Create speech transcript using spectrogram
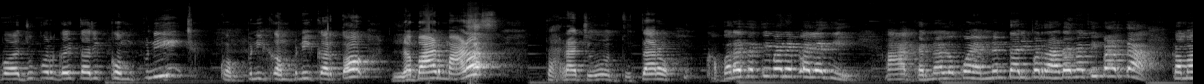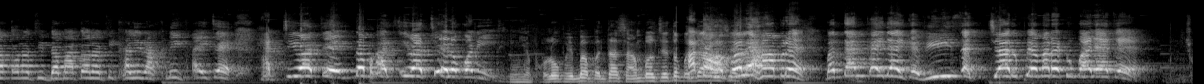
બાજુ પર ગઈ તારી કંપની કંપની કંપની કરતો લબાડ માણસ તારા જેવો ધુતારો ખબર જ હતી મને પહેલેથી. હા ઘરના લોકો એમને એમ તારી પર રાડો નથી પાડતા. કમાતો નથી દમાતો નથી ખાલી રખડી ખાય છે. સાચી વાત છે એકદમ સાચી વાત છે એ લોકોની. અહીંયા ભોલો ભાઈબા બધા સાંભળશે તો બધા ભલે સાંભળે બધાને કહી દે કે વીસ હજાર રૂપિયા મારે ડૂબાડ્યા છે. જો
